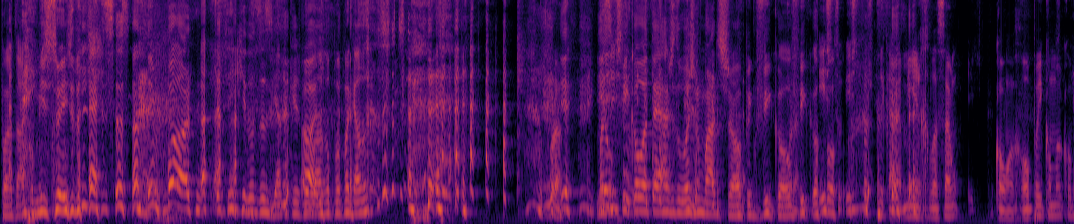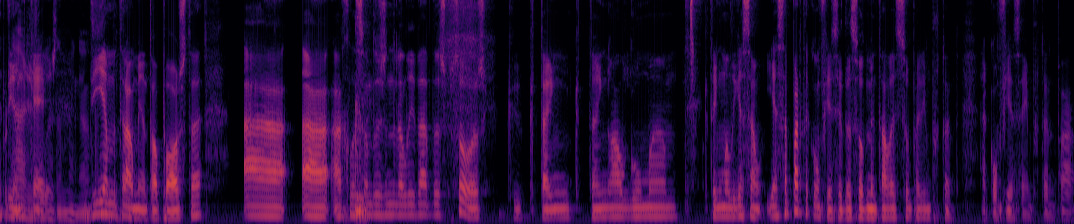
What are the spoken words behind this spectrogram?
Para dar comissões dessas, anda embora. Tenho aqui duas asiáticas para levar roupa para casa. Pronto. Mas ele ficou até às duas no Mar Shopping, ficou, ficou. Isto, isto para explicar a minha relação com a roupa e como eu compreendo que é diametralmente oposta à, à, à relação da generalidade das pessoas que, que, têm, que têm alguma que têm uma ligação. E essa parte da confiança e da saúde mental é super importante. A confiança é importante para,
